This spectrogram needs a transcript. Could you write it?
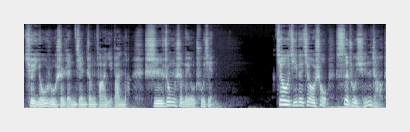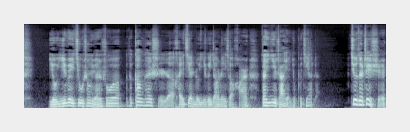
却犹如是人间蒸发一般呢，始终是没有出现。焦急的教授四处寻找。有一位救生员说：“他刚开始啊，还见着一个洋人小孩，但一眨眼就不见了。”就在这时，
